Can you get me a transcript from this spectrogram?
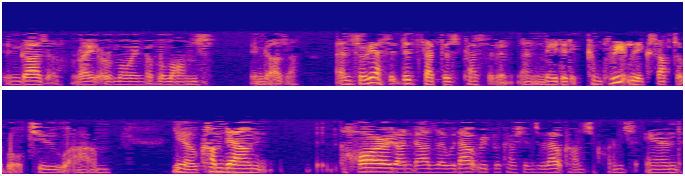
in Gaza, right, or mowing of the lawns in Gaza. And so, yes, it did set this precedent and made it completely acceptable to, um, you know, come down hard on Gaza without repercussions, without consequence. And,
